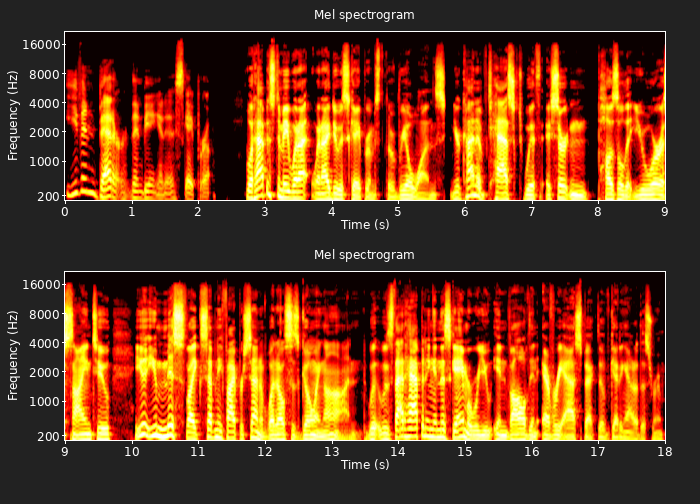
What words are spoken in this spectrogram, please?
even better than being in an escape room. What happens to me when I when I do escape rooms, the real ones, you're kind of tasked with a certain puzzle that you were assigned to. You you miss like 75% of what else is going on. Was that happening in this game or were you involved in every aspect of getting out of this room?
